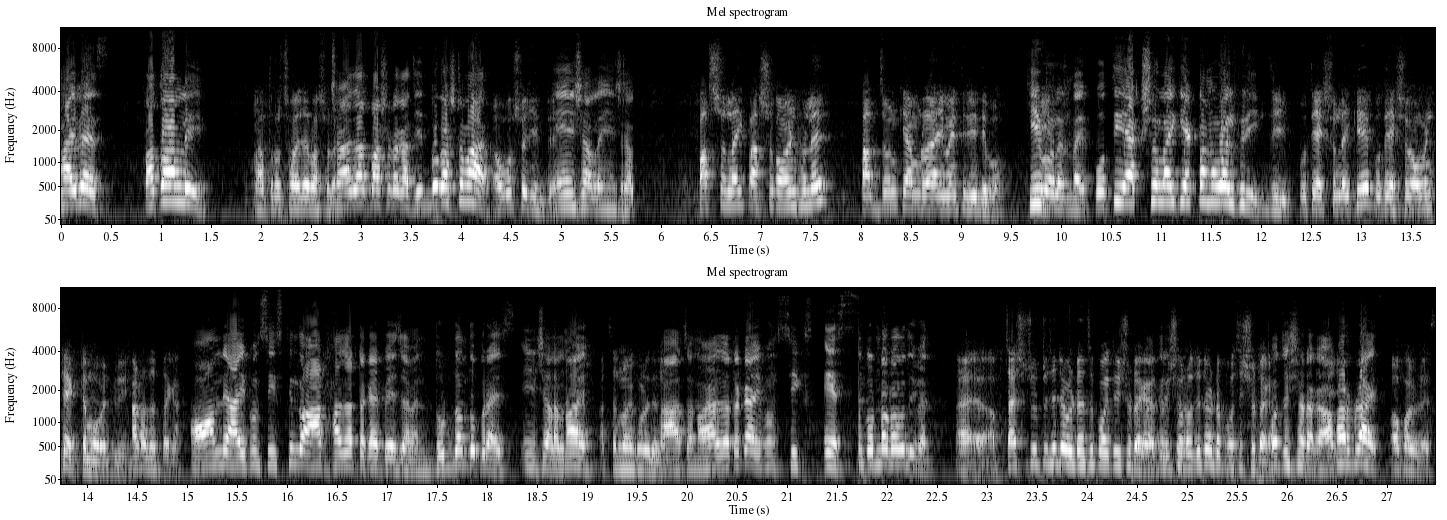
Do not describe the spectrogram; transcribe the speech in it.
ফাইভ কত আনলি? মাত্র টাকা। জিতবো কাস্টমার অবশ্যই জিতবে। লাইক পাঁচশো কমেন্ট হলে পাঁচজনকে আমরা এমআই থ্রি দেবো। কি বলেন ভাই? প্রতি একশো লাইকে একটা মোবাইল ফ্রি জি প্রতি একশো লাইকে প্রতি একশো কমেন্টে একটা মোবাইল ফ্রি আট হাজার টাকা। অনলি আইফোন সিক্স কিন্তু আট হাজার টাকায় পেয়ে যাবেন। দুর্দান্ত প্রাইস ইনশাল্লাহ। নয়? আচ্ছা নয় করে দিলাম। আচ্ছা নয় হাজার টাকা আইফোন সিক্স এস কোনটা কত দিবেন? চারশো চোদ্দ যেটা ওটা হচ্ছে পঁয়ত্রিশশো টাকা। 3500 দুই ষোলো যেটা ওটা পঁচিশশো টাকা। পঁচিশশো টাকা। অফার প্রাইস অফার রেস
